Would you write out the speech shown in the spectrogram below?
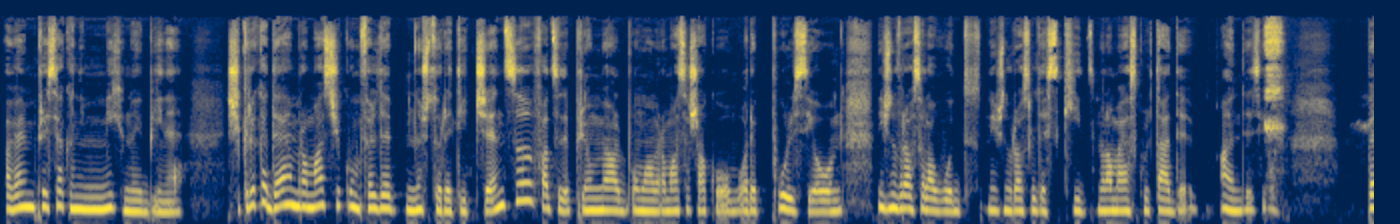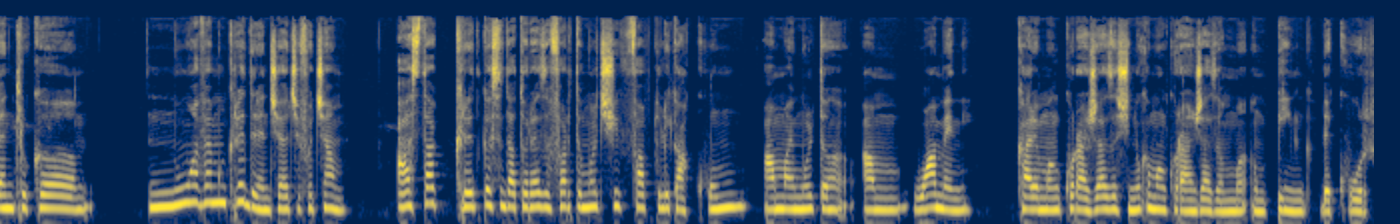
aveam impresia că nimic nu e bine și cred că de-aia am rămas și cu un fel de, nu știu, reticență față de primul meu album, am rămas așa cu o, o repulsie, o, nici nu vreau să-l aud, nici nu vreau să-l deschid, nu l-am mai ascultat de ani de zile. Pentru că nu aveam încredere în ceea ce făceam. Asta cred că se datorează foarte mult și faptului că acum am mai multă, am oameni care mă încurajează și nu că mă încurajează, mă împing de cur,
